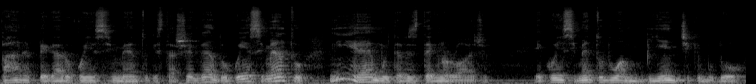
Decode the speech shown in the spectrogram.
para pegar o conhecimento que está chegando. O conhecimento nem é muitas vezes tecnológico, é conhecimento do ambiente que mudou,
